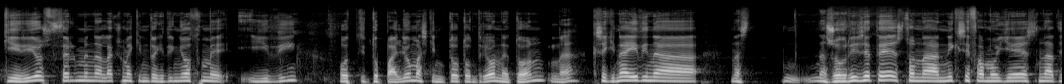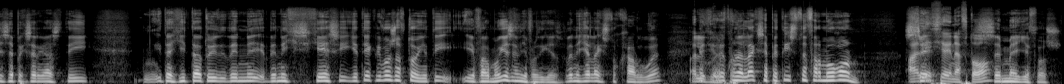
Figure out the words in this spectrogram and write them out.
κυρίως θέλουμε να αλλάξουμε κινητό. Γιατί νιώθουμε ήδη ότι το παλιό μας κινητό των τριών ετών Ναι. ξεκινάει ήδη να, να, να ζορίζεται στο να ανοίξει εφαρμογές, να τις επεξεργαστεί. Η ταχύτητα του δεν, είναι- δεν έχει σχέση. Γιατί ακριβώς αυτό. Γιατί οι εφαρμογές είναι διαφορετικές. Δεν έχει αλλάξει το hardware. Αλήθεια έχουν, είναι έχουν αλλάξει απαιτήσεις των εφαρμογών. Αλήθεια είναι αυτό. Σε μέγεθος.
